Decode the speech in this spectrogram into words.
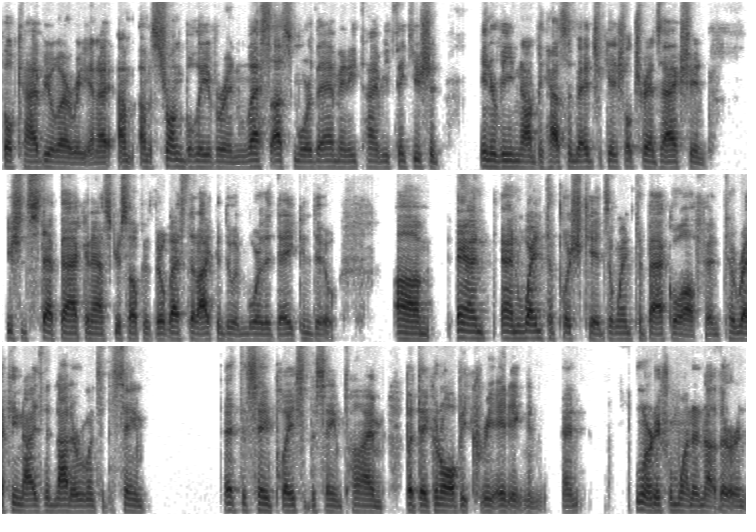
vocabulary. And I, am a strong believer in less us, more them. Anytime you think you should intervene on behalf of an educational transaction, you should step back and ask yourself, is there less that I can do and more that they can do? Um, and and when to push kids and when to back off and to recognize that not everyone's at the same at the same place at the same time but they can all be creating and and learning from one another and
